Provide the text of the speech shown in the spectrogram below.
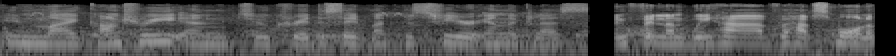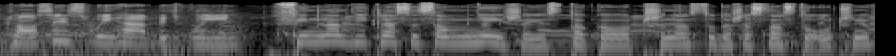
in my country, and to create the same atmosphere in the class. In Finland, we have have smaller classes. We have between W Finlandii klasy są mniejsze, jest to około 13 do 16 uczniów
